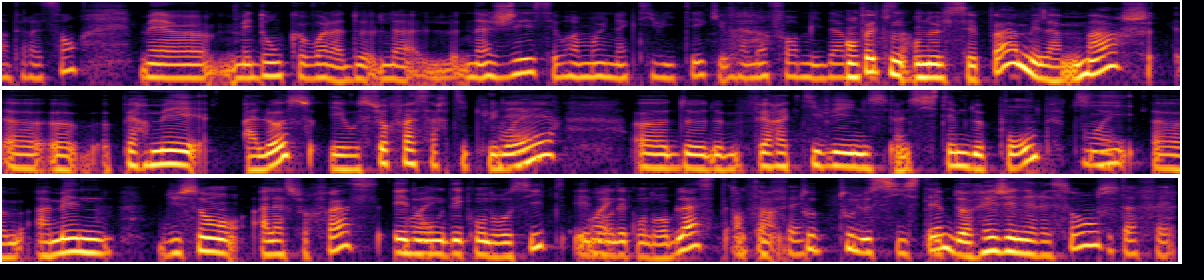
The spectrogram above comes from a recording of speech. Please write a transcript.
intéressant. Mais, euh, mais donc, voilà, de la, le nager, c'est vraiment une activité qui est vraiment formidable. En fait, on, ne le sait pas, mais la marche euh, euh, permet à l'os et aux surfaces articulaires euh, de, de faire activer une- un système de pompe qui Ouais. euh, amène du sang à la surface et donc Ouais. des chondrocytes et donc des chondroblastes. Tout enfin, tout, tout le système de régénérescence Tout à fait.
